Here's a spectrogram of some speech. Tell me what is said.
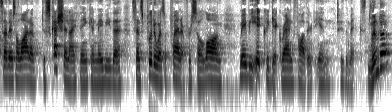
so there's a lot of discussion, I think, and maybe the since Pluto was a planet for so long, maybe it could get grandfathered into the mix. Linda,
